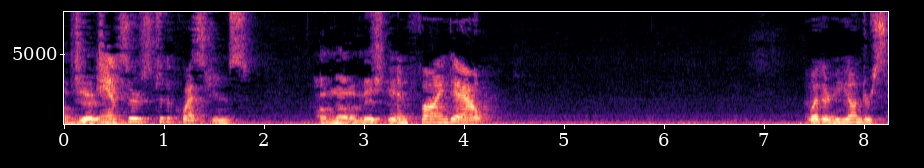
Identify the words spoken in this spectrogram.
Objection. answers to the questions I'm not a mister. and find out whether he understands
